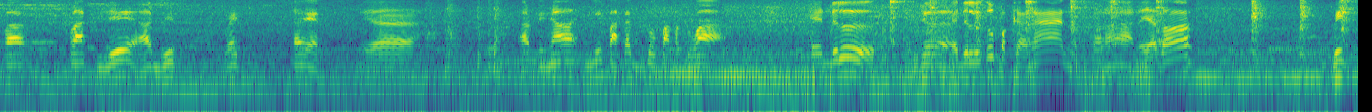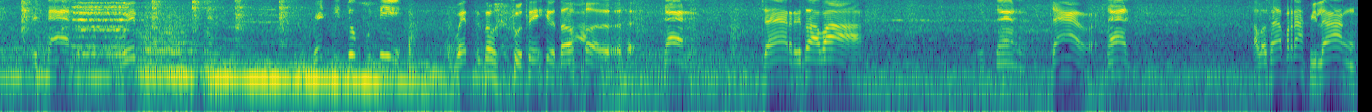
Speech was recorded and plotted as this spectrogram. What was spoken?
Pak Pagil Adit. Victor. Ya, Artinya ini paket untuk Pak Ketua. handle. Ya. Handle itu pegangan. Jangan. Ya toh? Wit, Victor. With Wit itu putih. with itu putih betul. Cer. Chair itu apa? Cer. Chair. Cer. Kalau saya pernah bilang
